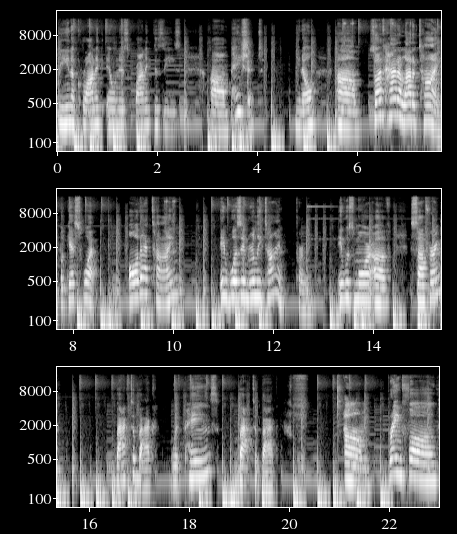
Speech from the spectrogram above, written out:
being a chronic illness, chronic disease um, patient, you know. Um, so I've had a lot of time, but guess what? All that time, it wasn't really time for me. It was more of suffering back to back with pains back to back, um, brain fog,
